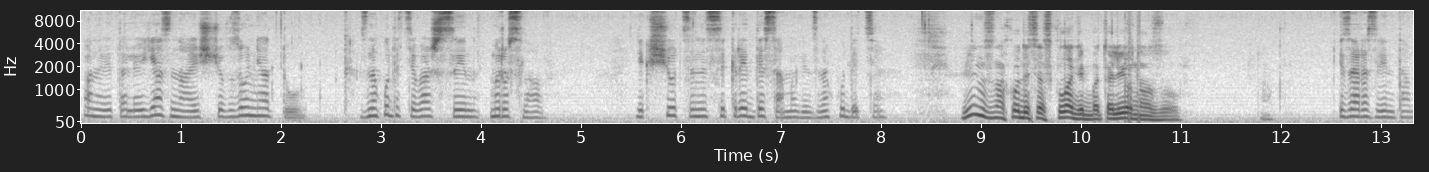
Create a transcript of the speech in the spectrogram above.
Пане Віталію, я знаю, що в зоні АТО знаходиться ваш син Мирослав. Якщо це не секрет, де саме він знаходиться? Він знаходиться в складі батальйону Азов. І зараз він там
